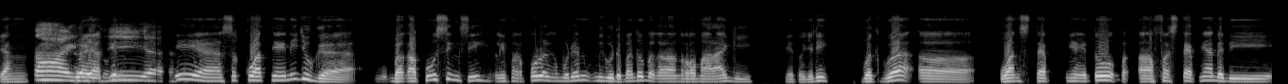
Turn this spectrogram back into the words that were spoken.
Yang Ah, itu yakin- dia. iya skuadnya ini juga bakal pusing sih. Liverpool dan kemudian minggu depan tuh bakalan Roma lagi gitu. Jadi buat gua eh, one stepnya itu eh, first stepnya ada di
